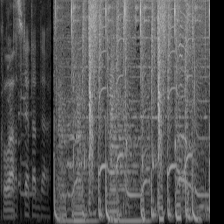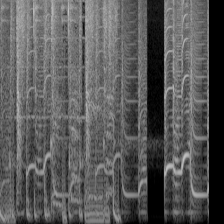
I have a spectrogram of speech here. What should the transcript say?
Клас. Вот это да. Hey, hey.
